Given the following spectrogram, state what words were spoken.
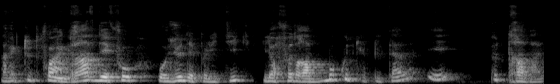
Avec toutefois un grave défaut aux yeux des politiques, il leur faudra beaucoup de capital et peu de travail.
